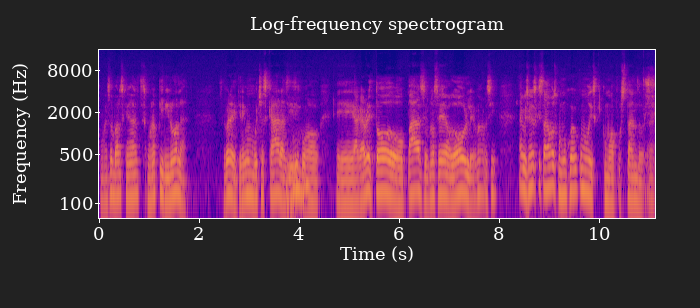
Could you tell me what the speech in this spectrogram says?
como esos bares que hay antes, como una pirinola. ¿Se acuerda? Que tiene como muchas caras y dice como eh, agarre todo, o pase, o no sé, o doble, o no, así. La cuestión es que estábamos como un juego como, como apostando, ¿verdad?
